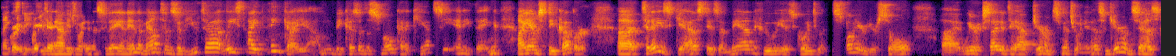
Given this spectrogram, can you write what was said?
Thank great, you, Steve. Great to have you joining us today. And in the mountains of Utah, at least I think I am, because of the smoke, I can't see anything. I am Steve Cutler. Uh, today's guest is a man who is going to inspire your soul. Uh, we are excited to have Jarom Smith joining us. And Jarom says,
